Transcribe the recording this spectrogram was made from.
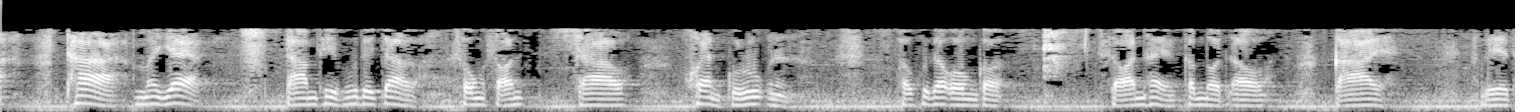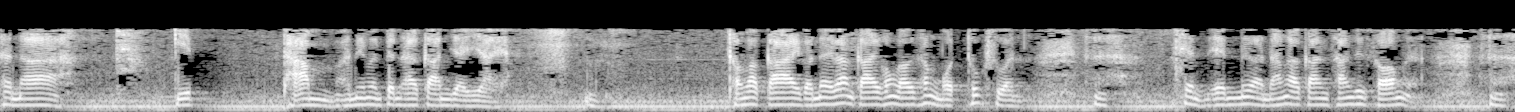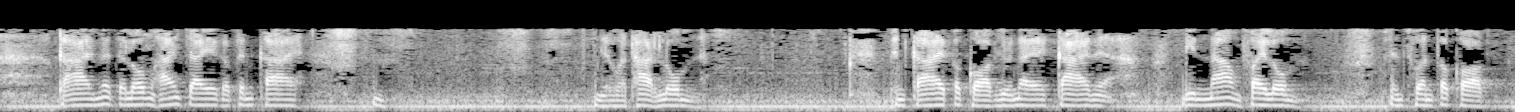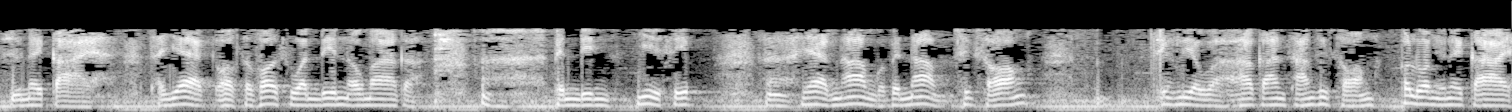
ถ้าไม่แยกตามที่พระพุทธเจ้า ทรงสอนชาวแคว้นกุรุนั่นพระพุทธองค์ก็สอนให้กำหนดเอากาย เวทนา กิจธรรม อันนี้มันเป็นอาการใหญ่ ๆคำว่ากายก็ในร่างกายของเราทั้งหมดทุกส่วน เช่นเอ็นเนื้อหนังอาการสามสิบสองเนี่ยกายแม้แต่ลมหายใจก็เป็นกาย เรียกว่าธาตุลมเป็นกายประกอบอยู่ในกายเนี่ย ดินน้ำไฟลม เป็นส่วนประกอบอยู่ในกาย ถ้าแยกออกเฉพาะส่วนดินออกมาก็เป็นดินยี่สิบแยกน้ำก็เป็นน้ำสิบสองที่เรียกว่า อาการสามสิบสองก็รวมอยู่ในกาย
